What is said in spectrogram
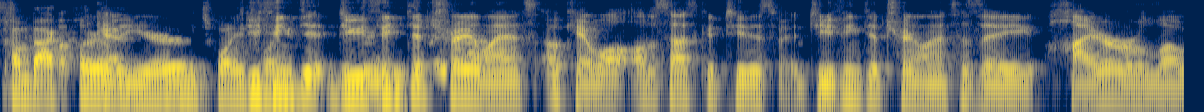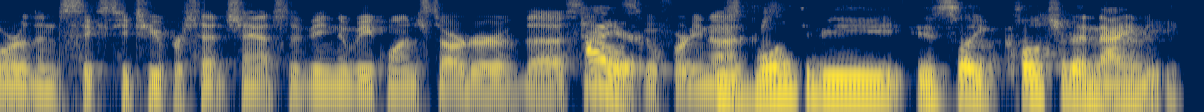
Come back player okay. of the year in 2020. Do you think that, do you think that Trey Lance okay, well I'll just ask it to you this way. Do you think that Trey Lance has a higher or lower than 62% chance of being the week one starter of the San Francisco 49ers? He's going to be it's like closer to 90.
